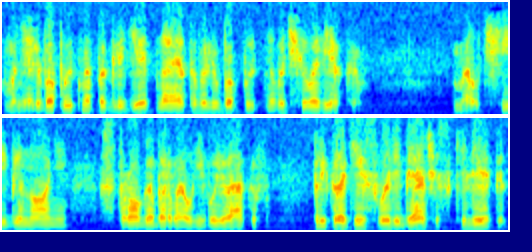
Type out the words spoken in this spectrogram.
Мне любопытно поглядеть на этого любопытного человека. Молчи, Бенони, строго оборвал его Иаков. Прекрати свой ребяческий лепет.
